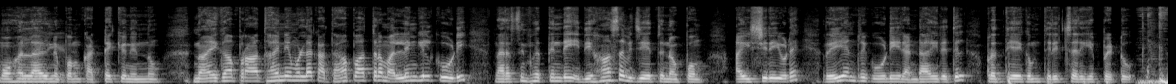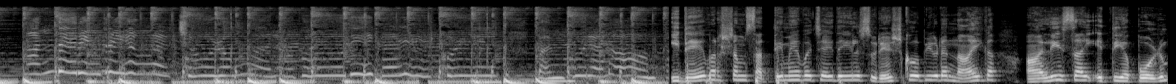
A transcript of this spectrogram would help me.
മോഹൻലാലിനൊപ്പം കട്ടയ്ക്കു നിന്നു. നായിക പ്രാധാന്യമുള്ള കഥാപാത്രമല്ലെങ്കിൽ കൂടി നരസിംഹത്തിന്റെ ഇതിഹാസ വിജയത്തിനൊപ്പം ഐശ്വര്യയുടെ റീ എൻട്രി കൂടി രണ്ടായിരത്തിൽ പ്രത്യേകം തിരിച്ചറിയപ്പെട്ടു. ഇതേ വർഷം സത്യമേവ ചെയ്തയിൽ സുരേഷ് ഗോപിയുടെ നായിക ആലീസായി എത്തിയപ്പോഴും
